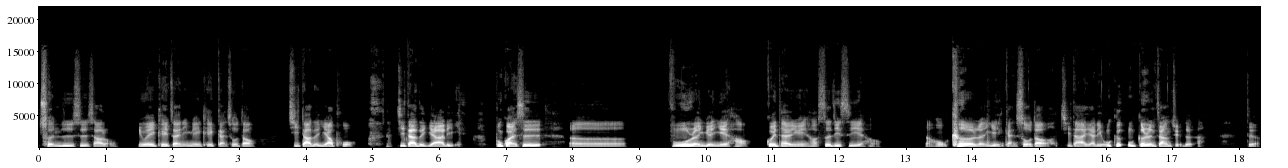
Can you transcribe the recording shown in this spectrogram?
纯日式沙龙。因为可以在里面可以感受到极大的压迫、极大的压力，不管是呃服务人员也好、柜台人员也好、设计师也好，然后客人也感受到极大的压力。我个我个人这样觉得啊，对啊，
